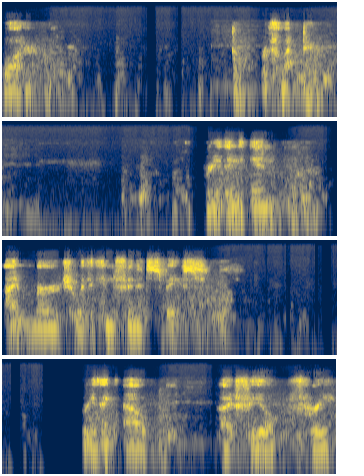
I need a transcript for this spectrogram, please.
Water. Reflecting. Breathing in, I merge with infinite space. Breathing out, I feel free.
